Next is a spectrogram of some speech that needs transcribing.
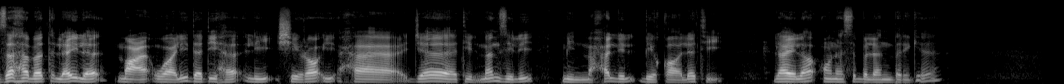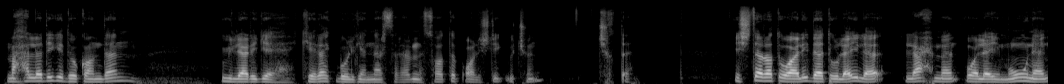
ذهبت ليلى مع والدتها لشراء حاجات المنزل من محل البقالة. Layla onasi bilan birga mahalladagi do'kondan uylariga kerak bo'lgan narsalarni sotib olishlik uchun chiqdi. Ishtarat validatu layla lahman va laymunan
